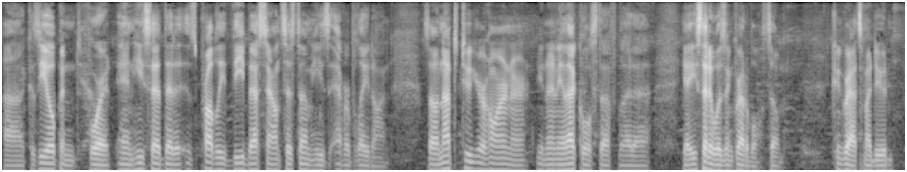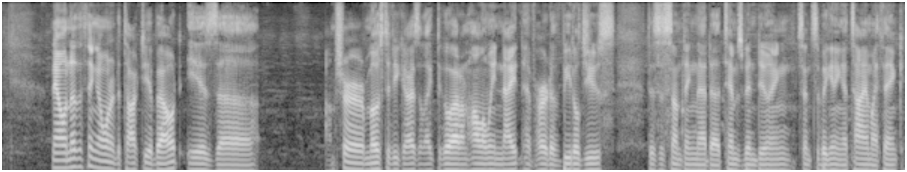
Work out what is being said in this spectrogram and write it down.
because uh, he opened for it, and he said that it is probably the best sound system he's ever played on. So not to toot your horn or you know any of that cool stuff, but uh, yeah, he said it was incredible. So congrats, my dude. Now another thing I wanted to talk to you about is uh, I'm sure most of you guys that like to go out on Halloween night have heard of Beetlejuice. This is something that uh, Tim's been doing since the beginning of time, I think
